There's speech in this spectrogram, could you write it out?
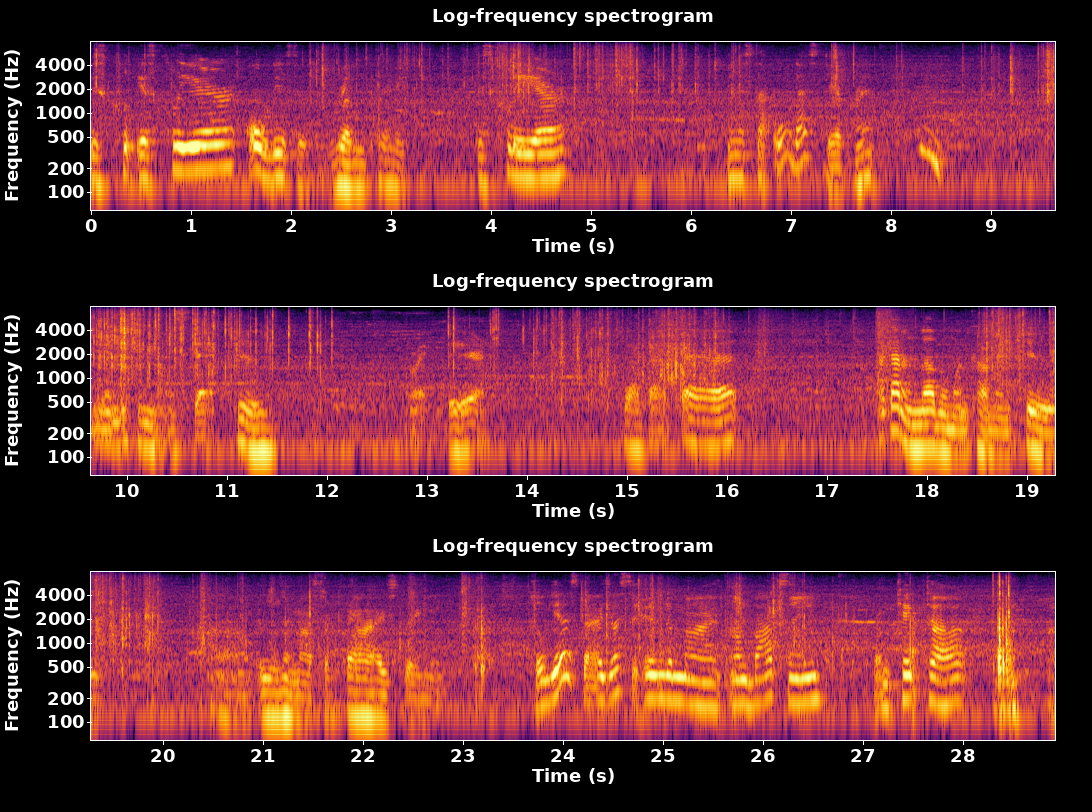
It's, cl it's clear. Oh, this is really pretty. It's clear. And it's like, oh, that's different. Hmm. Yeah, this is nice stack too. Right there. So I got that. I got another one coming too. In my surprise thingy. So yes, guys, that's the end of my unboxing from TikTok. I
